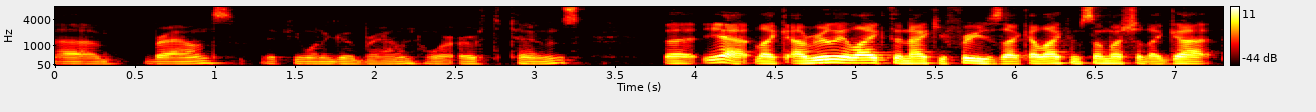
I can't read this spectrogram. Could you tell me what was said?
uh, browns if you want to go brown or earth tones. But yeah, like I really like the Nike Frees. Like I like them so much that I got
